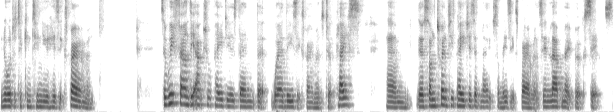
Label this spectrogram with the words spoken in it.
in order to continue his experiment. So we found the actual pages then that where these experiments took place. Um, there are some 20 pages of notes on these experiments in Lab Notebook 6.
